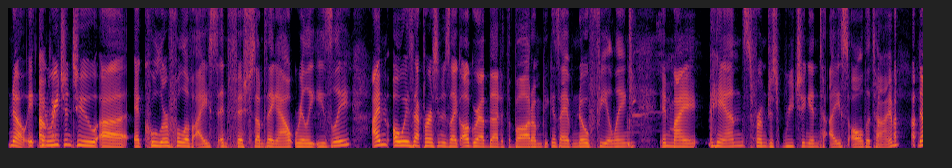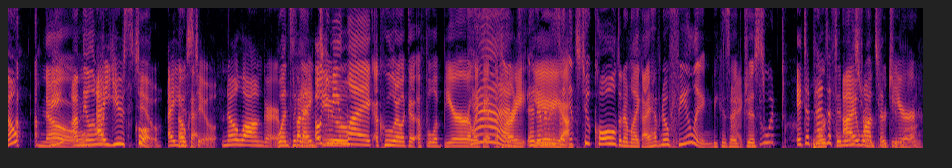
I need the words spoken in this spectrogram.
No, it can Okay. reach into uh, a cooler full of ice and fish something out really easily. I'm always that person who's like, I'll grab that at the bottom because I have no feeling in my hands from just reaching into ice all the time. No, No. Me? I'm the only one. I used to. I used Okay. to. No longer. Once but I again- Oh, you mean like a cooler, like a, a full of beer, like at a party? and yeah, everybody's yeah, like, it's too cold, and I'm like, I have no feeling because I've just It depends if in I want restaurants the for beer.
